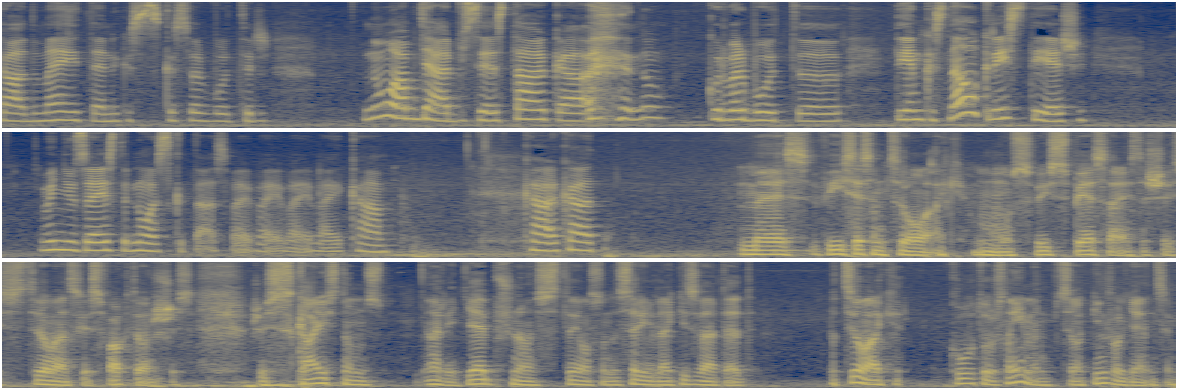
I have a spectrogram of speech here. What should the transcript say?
kādu meiteni, kas, kas varbūt ir nu, apģērbusies tā, kā, nu, kur varbūt tiem, kas nav kristieši, viņi uzreiz tur noskatās vai, vai, vai, vai kā. kā, kā Mēs visi esam cilvēki. Mūs visus piesaista šis cilvēciskais faktors, šis, šis skaistums, arī ķēpšanās stils, tas arī liek izvērtēt pa cilvēku kultūras līmeni, pa cilvēku inteligenci.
